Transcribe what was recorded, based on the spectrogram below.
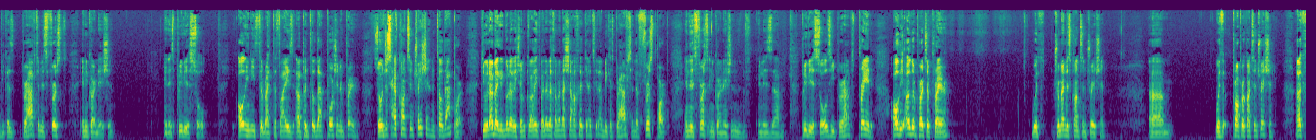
Because perhaps in his first incarnation, in his previous soul, all he needs to rectify is up until that portion in prayer. So just have concentration until that part. Because perhaps in the first part, in his first incarnation, in his um, previous souls, he perhaps prayed all the other parts of prayer with tremendous concentration um, with proper concentration. It's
